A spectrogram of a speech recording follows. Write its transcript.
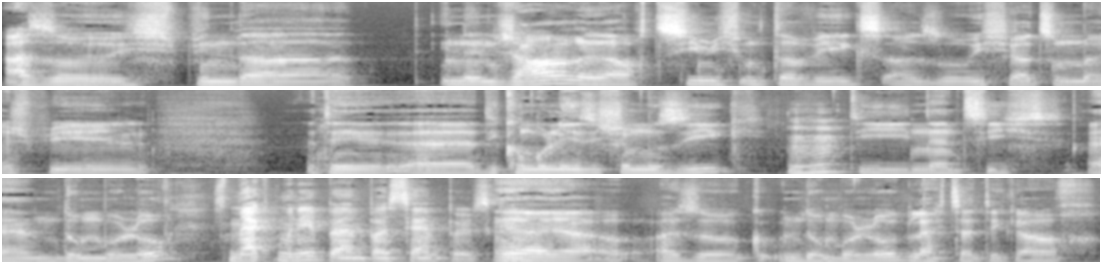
Also ich bin da in den Genren auch ziemlich unterwegs. Also ich höre zum Beispiel die, äh, die kongolesische Musik, Mhm. die nennt sich ähm, Dombolo. Das merkt man nicht bei ein paar Samples, gell? Ja, ja, also Dombolo, gleichzeitig auch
